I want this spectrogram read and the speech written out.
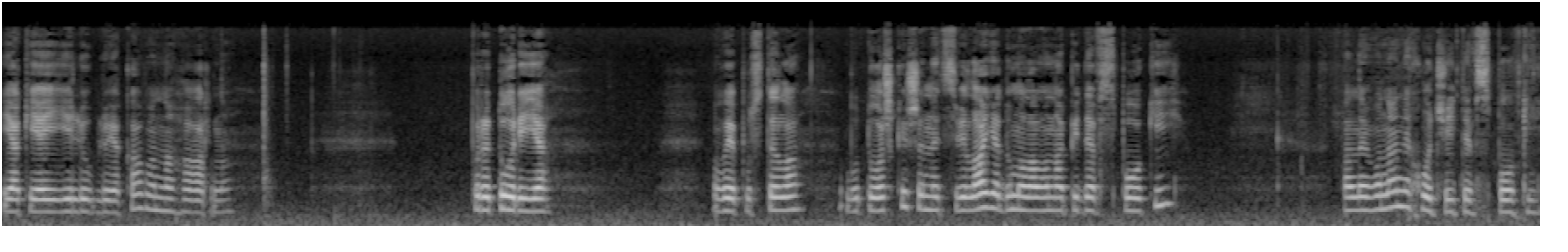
Як я її люблю, яка вона гарна. Преторія випустила бутошки, ще не цвіла. Я думала, вона піде в спокій, але вона не хоче йти в спокій.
